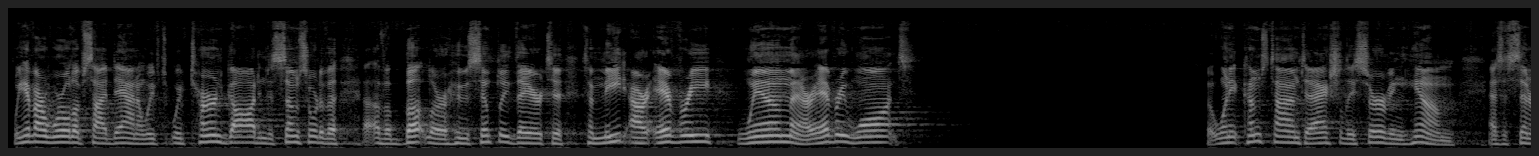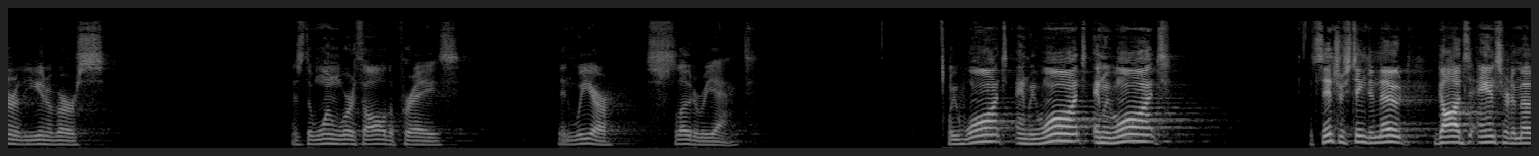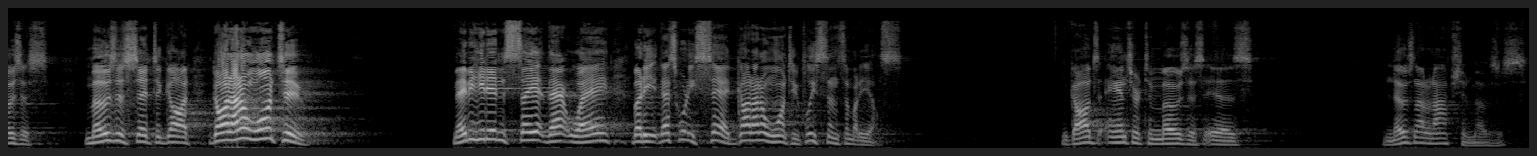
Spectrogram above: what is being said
We have our world upside down, and we've, we've turned God into some sort of a, of a butler who's simply there to, to meet our every whim and our every want. But when it comes time to actually serving Him as the center of the universe, as the one worth all the praise, then we are slow to react. We want and we want and we want. It's interesting to note God's answer to Moses. Moses said to God, God, I don't want to. Maybe he didn't say it that way, but he, that's what he said. God, I don't want to. Please send somebody else. God's answer to Moses is no's not an option, Moses.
